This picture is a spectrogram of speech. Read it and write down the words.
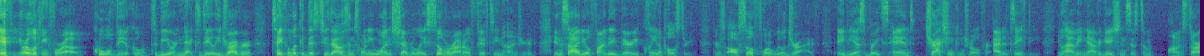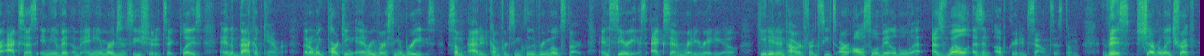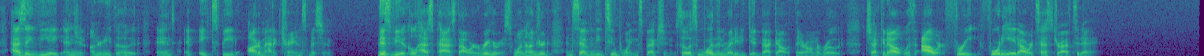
If you're looking for a cool vehicle to be your next daily driver, take a look at this 2021 Chevrolet Silverado 1500. Inside, you'll find a very clean upholstery. There's also four-wheel drive, ABS brakes, and traction control for added safety. You'll have a navigation system, OnStar access in the event of any emergency should it take place, and a backup camera that'll make parking and reversing a breeze. Some added comforts include remote start and Sirius XM ready radio. Heated and powered front seats are also available, as well as an upgraded sound system. This Chevrolet truck has a V8 engine underneath the hood and an 8-speed automatic transmission. This vehicle has passed our rigorous 172-point inspection, so it's more than ready to get back out there on the road. Check it out with our free 48-hour test drive today.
